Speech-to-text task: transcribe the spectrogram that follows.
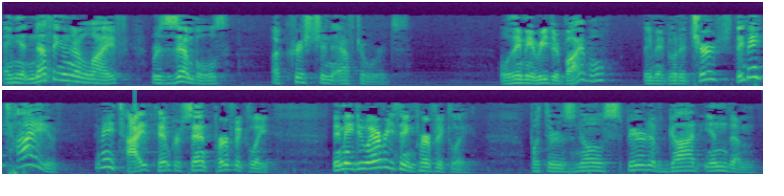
and yet nothing in their life resembles a Christian afterwards. Well, they may read their Bible. They may go to church. They may tithe. They may tithe 10% perfectly. They may do everything perfectly. But there's no Spirit of God in them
